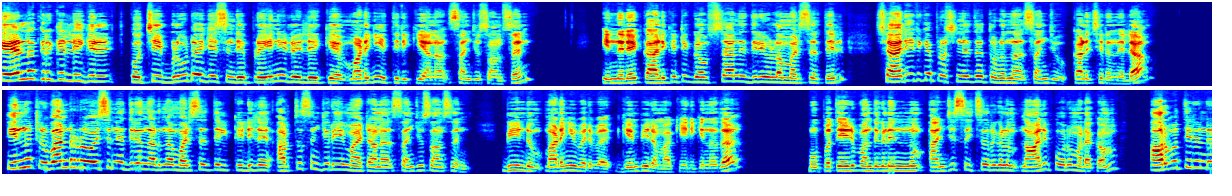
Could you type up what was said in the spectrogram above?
കേരള ക്രിക്കറ്റ് ലീഗിൽ കൊച്ചി ബ്ലൂ ടൈഗേഴ്സിന്റെ പ്ലേനിലേക്ക് മടങ്ങിയെത്തിയിരിക്കുകയാണ് സഞ്ജു സാംസൺ. ഇന്നലെ കാലിക്കറ്റ് ഗ്ലോബ് സ്റ്റാറിനെതിരെയുള്ള മത്സരത്തിൽ ശാരീരിക പ്രശ്നത്തെ തുടർന്ന് സഞ്ജു കളിച്ചിരുന്നില്ല. ഇന്ന് ട്രിവാൻഡ്രം റോയ്സിനെതിരെ നടന്ന മത്സരത്തിൽ കിടിലൻ അർദ്ധ സെഞ്ചുറിയുമായിട്ടാണ് സഞ്ജു സാംസൺ വീണ്ടും മടങ്ങിവരവ് ഗംഭീരമാക്കിയിരിക്കുന്നത്. മുപ്പത്തിയേഴ് പന്തുകളിൽ നിന്നും അഞ്ച് സിക്സറുകളും നാല് ഫോറും അടക്കം അറുപത്തിരണ്ട്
